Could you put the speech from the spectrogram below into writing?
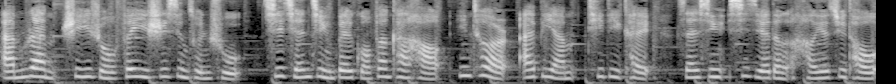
MRAM 是一种非易失性存储。其前景被广泛看好，英特尔、IBM、TDK、三星、希捷等行业巨头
